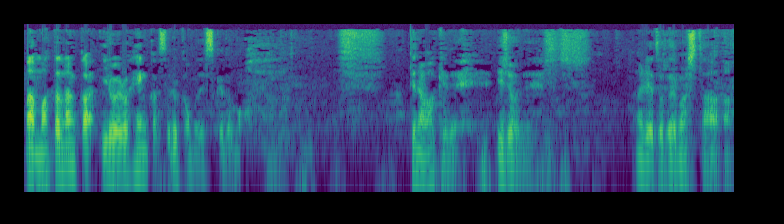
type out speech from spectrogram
まあ、またなんか色々変化するかもですけども。ってなわけで、以上です。ありがとうございました。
